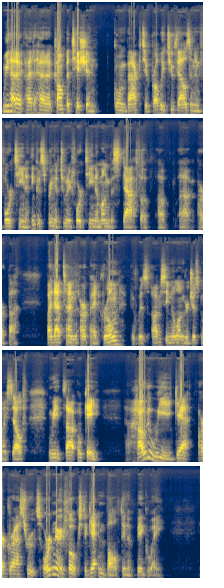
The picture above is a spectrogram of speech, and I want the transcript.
We had a had, had a competition going back to probably 2014. I think it was spring of 2014 among the staff of, of uh, ARPA. By that time, ARPA had grown. It was obviously no longer just myself. We thought, okay, how do we get our grassroots, ordinary folks, to get involved in a big way?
